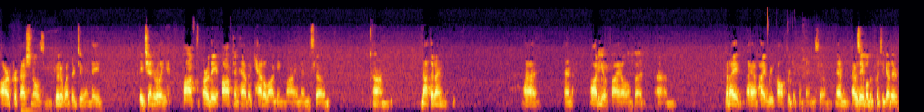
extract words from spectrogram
are professionals and good at what they're doing, they they generally oft or they often have a cataloging mind, and so um, not that I'm uh, an audiophile, but um, but I, I have high recall for different things. So, and I was able to put together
